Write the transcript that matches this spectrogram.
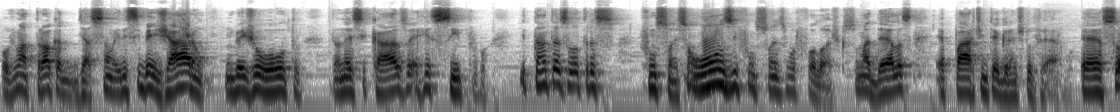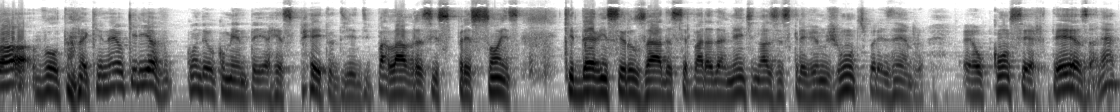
houve uma troca de ação, eles se beijaram, um beijou o outro. Então, nesse caso, é recíproco. E tantas outras funções. São 11 funções morfológicas. Uma delas é parte integrante do verbo. É só voltando aqui, né? Eu queria, quando eu comentei a respeito de, de palavras e expressões que devem ser usadas separadamente, nós escrevemos juntos, por exemplo, é o com certeza, né?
